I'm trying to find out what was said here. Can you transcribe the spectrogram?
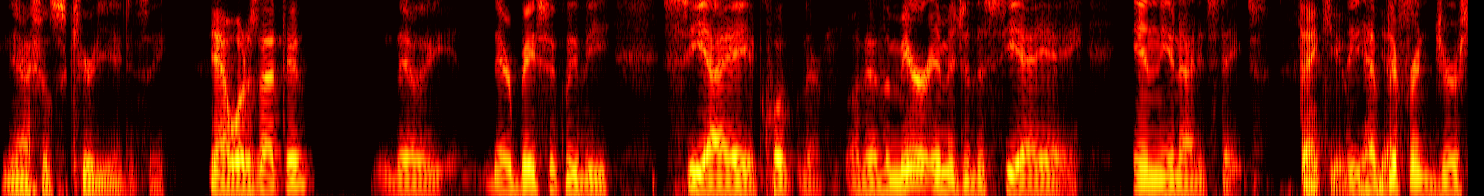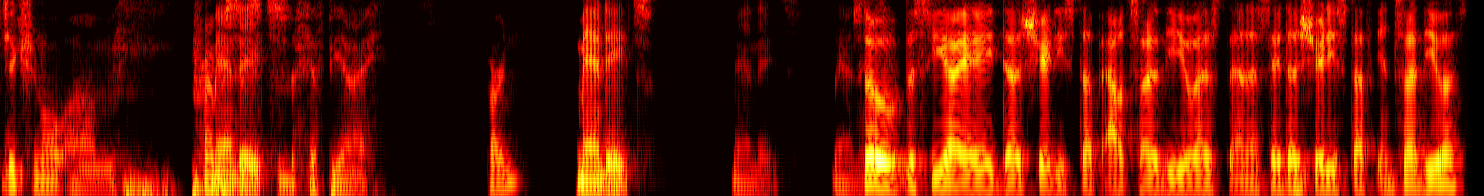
National Security Agency. Yeah, what does that do? They're the they're basically the CIA equivalent. They're, they're the mirror image of the CIA in the United States. Thank you. They have Yes. different jurisdictional um, premises Mandates. than the FBI. Pardon? mandates. Mandates. Mandates. So the CIA does shady stuff outside of the U.S. The NSA does shady stuff inside the U.S.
